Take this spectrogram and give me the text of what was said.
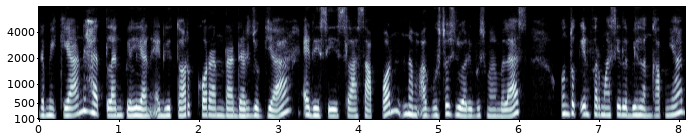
Demikian headline pilihan editor Koran Radar Jogja edisi Selasa Pon 6 Agustus 2019. Untuk informasi lebih lengkapnya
